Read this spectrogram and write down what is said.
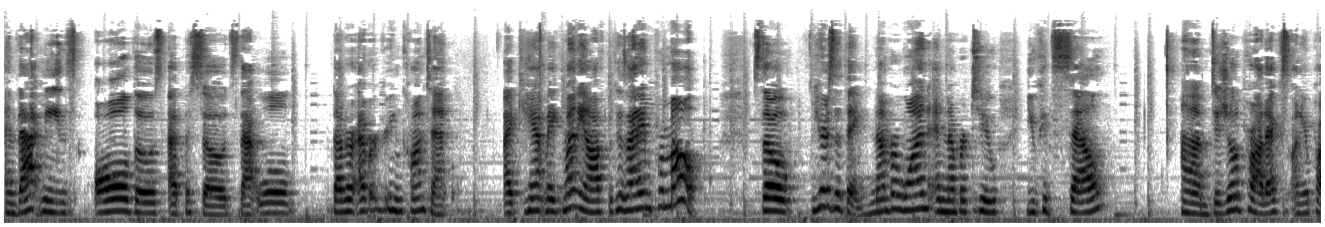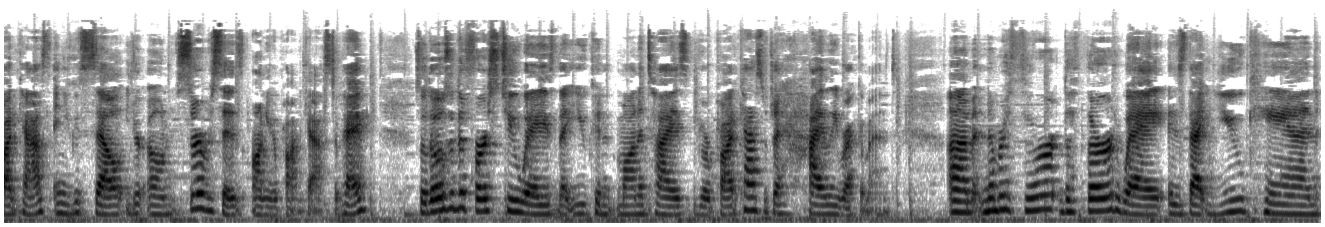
And that means all those episodes that will that are evergreen content I can't make money off because I didn't promote. So here's the thing number one and number two, you could sell um, digital products on your podcast and you could sell your own services on your podcast. Okay. So those are the first two ways that you can monetize your podcast, which I highly recommend. Um, number third, the third way is that you can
